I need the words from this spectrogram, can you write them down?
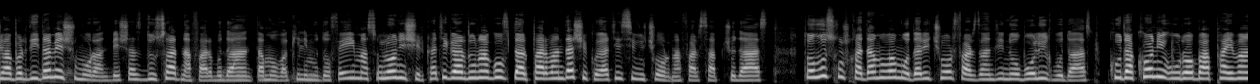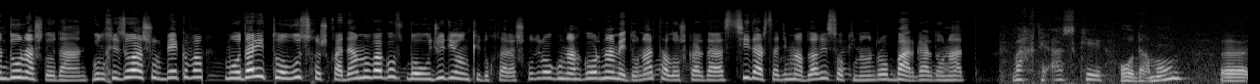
ҷабрдида мешуморанд беш аз 200 нафар буданд. Аммо вакили мудофеи масъулони ширкати гардуна гуфт дар парванда шикояти 34 нафар сабт шудааст. Товус хушқадамова модари чор фарзанди ноболиғ будааст. Кӯдакони ӯро ба пайвандонаш додаанд гулхизо ашурбекова модари товус хушқадамова гуфт бо вуҷуди он ки духтараш худро гунаҳгор намедонад талош кардааст. Си дарсади маблағи сокинонро баргардонад вақте аст ки одамон э,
